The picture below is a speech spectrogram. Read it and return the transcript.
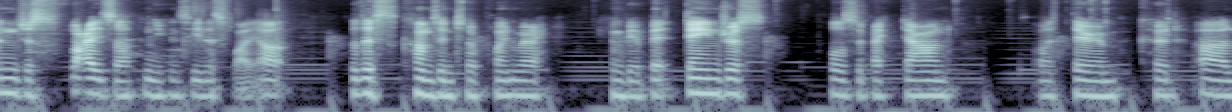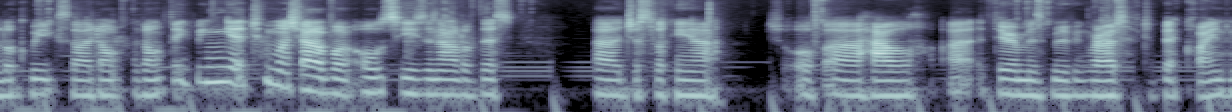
and just flies up and you can see this fly up. So this comes into a point where it can be a bit dangerous, pulls it back down. So Ethereum could uh, look weak. So I don't I don't think we can get too much out of an old season out of this. Uh, just looking at sort of uh, how uh, Ethereum is moving relative to Bitcoin.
